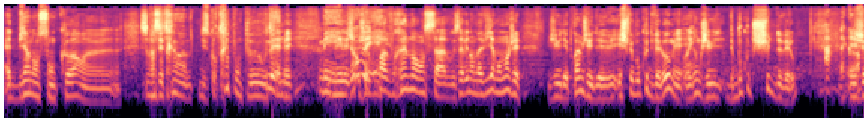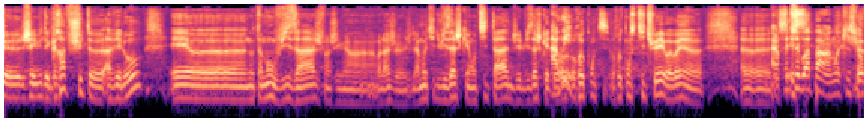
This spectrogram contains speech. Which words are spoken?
être bien dans son corps, euh, c'est enfin, très un discours très pompeux ou très, mais, mais je, non, je mais- crois vraiment en ça. Vous savez, dans ma vie, à un moment, j'ai j'ai eu des problèmes, j'ai eu des, et je fais beaucoup de vélo, mais et donc j'ai eu de- beaucoup de chutes de vélo. Ah, d'accord. Et j'ai eu des graves chutes euh, à vélo, et euh, notamment au visage. Enfin, j'ai eu un, voilà, j'ai la moitié du visage qui est en titane. J'ai le visage qui a été Ah oui. reconstitué. Ouais, ouais. euh, Alors ça ne se voit pas, hein, moi qui suis lui,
